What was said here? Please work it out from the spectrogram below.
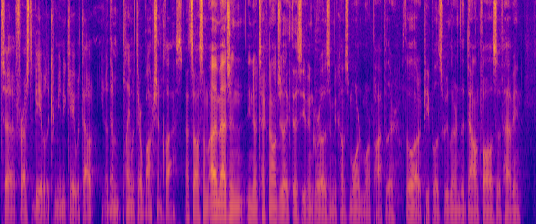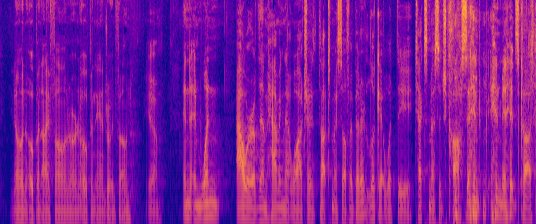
to for us to be able to communicate without you know them playing with their watch in class. That's awesome. I imagine you know technology like this even grows and becomes more and more popular with a lot of people as we learn the downfalls of having you know an open iPhone or an open Android phone. Yeah, and and one hour of them having that watch, I thought to myself, I better look at what the text message costs and, and minutes cost.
